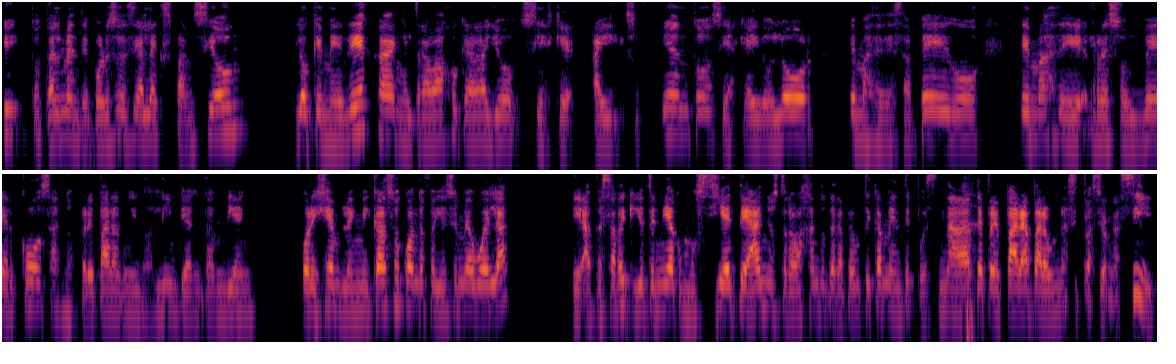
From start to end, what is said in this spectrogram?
Sí, totalmente. Por eso decía la expansión, lo que me deja en el trabajo que haga yo, si es que hay sufrimiento, si es que hay dolor, temas de desapego, temas de resolver cosas, nos preparan y nos limpian también. Por ejemplo, en mi caso, cuando falleció mi abuela, eh, a pesar de que yo tenía como siete años trabajando terapéuticamente, pues nada te prepara para una situación así.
